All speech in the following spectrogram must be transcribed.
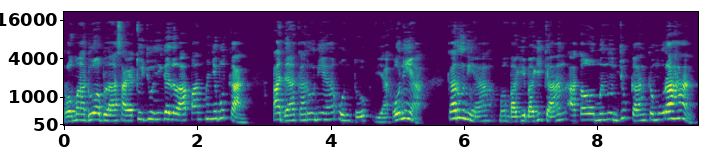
Roma 12 ayat 7 hingga 8 menyebutkan ada karunia untuk diakonia. Karunia membagi-bagikan atau menunjukkan kemurahan.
